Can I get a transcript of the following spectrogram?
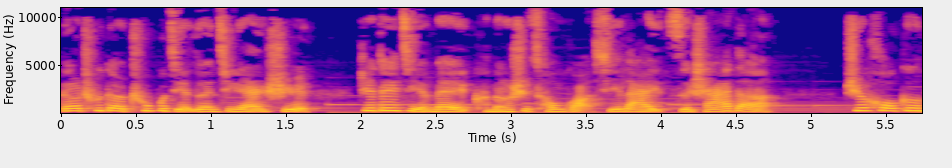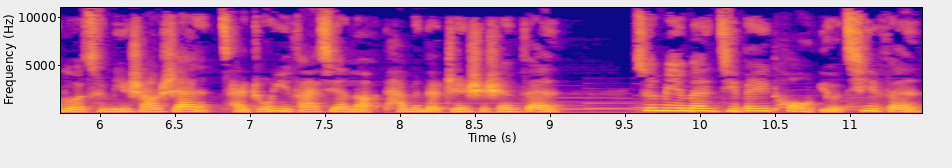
得出的初步结论，竟然是这对姐妹可能是从广西来自杀的。之后，更多村民上山，才终于发现了他们的真实身份。村民们既悲痛又气愤，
